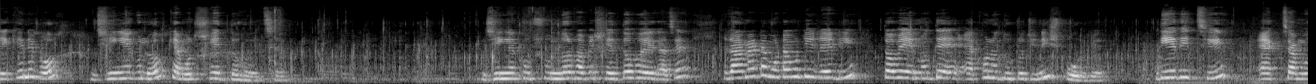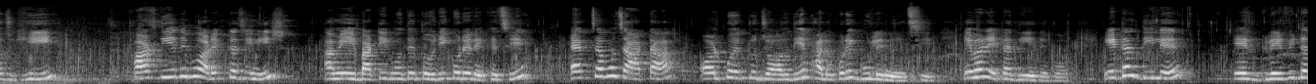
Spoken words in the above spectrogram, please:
দেখে নেব ঝিঙেগুলো কেমন সেদ্ধ হয়েছে। ঝিঙে খুব সুন্দরভাবে সেদ্ধ হয়ে গেছে। রান্নাটা মোটামুটি রেডি তবে এর মধ্যে এখনও দুটো জিনিস পড়বে। দিয়ে দিচ্ছি এক চামচ ঘি। আর দিয়ে দেবো আরেকটা জিনিস আমি বাটির মধ্যে তৈরি করে রেখেছি। এক চামচ আটা, অল্প একটু জল দিয়ে ভালো করে গুলে নিয়েছি। এবার এটা দিয়ে দেব। এটা দিলে এর গ্রেভিটা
